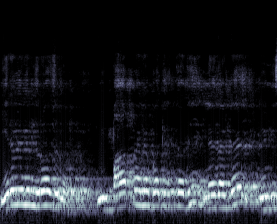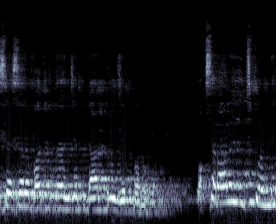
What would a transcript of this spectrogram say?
ఇరవై ఎనిమిది రోజులు. మీ పాప అయినా బతుకుతుంది లేదంటే మీ మిస్సెస్ అయినా బతుకుతుంది అని చెప్పి డాక్టర్లు చెప్పారు. ఒకసారి ఆలోచించుకోండి.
